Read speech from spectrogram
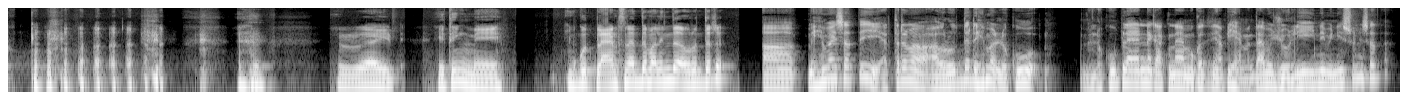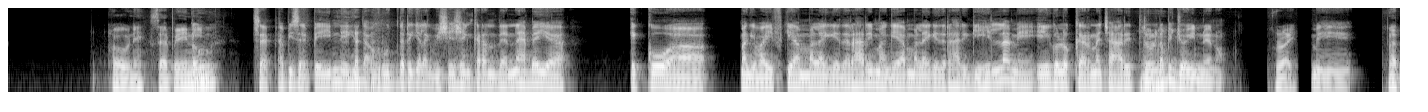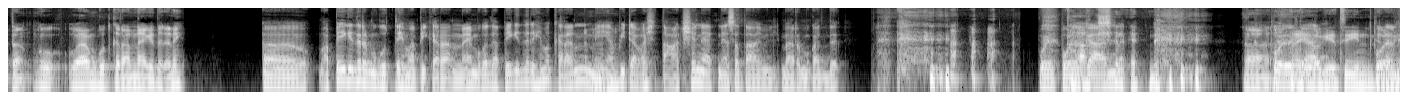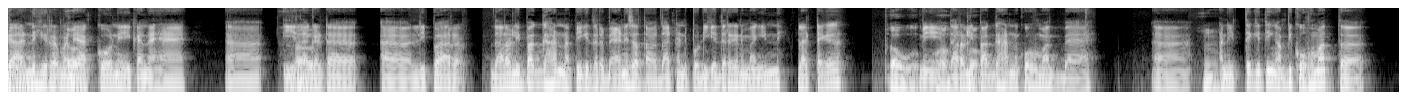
රයි් ඉතින් මේ මුකුත් පලන්ස් නැද්ද මලින්ද අවුරුද්ධට ආ, මෙහෙමයි සතයි. ඇතරම අවුරුද්ධට එහෙම ලොකු ලොකු පලෑන එකක් නෑ. මොකද අපි හැමදාම ජොලිය ඉන්න මිනිස්සුනි සත ඕනේ සැපේන. සැප අපි සැපයින්න හිට අවුරුද්ධට කියලා විශේෂෙන් කරන්න දෙන්න හැබැයි එක්කෝ මගේ වයිෆක අම්මලා ගෙදර හරි මගේ අම්මලා ගෙදර හරි ගිහිල්ල මේ ඒගොලො කරන චාරිත්‍රවලට අපි ජොයින් වෙනවා. මේ නැත ඔයා මුකුත් කරන්න ගෙදරනේ අපේ ගෙදර මුකුත් එහෙම අපි කරන්න මොකද අපේ ගෙදර එහෙම කරන්න මේ හ්ම්. අපිට අවශ්‍ය තාක්ෂණ ඇත්නෑ සතා මරමකක්ද ඔය පොල් ගන්න. පොල් ගාන්න- වගේ සීන් පොල් ගන්න හිරමණයක් ඕන එක නැහැ. ඊළඟට ලිපර දරලිපක් ගහන්න අපි ෙදර බෑනි සතාව. දටන පොඩි ගෙදරගෙන මගන්න ෆලට් එක මේ දරලිපක් ගහන්න කොහොමත් බෑ. හ්ම්. අනිත්තක ඉතින් අපි කොහොමත්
